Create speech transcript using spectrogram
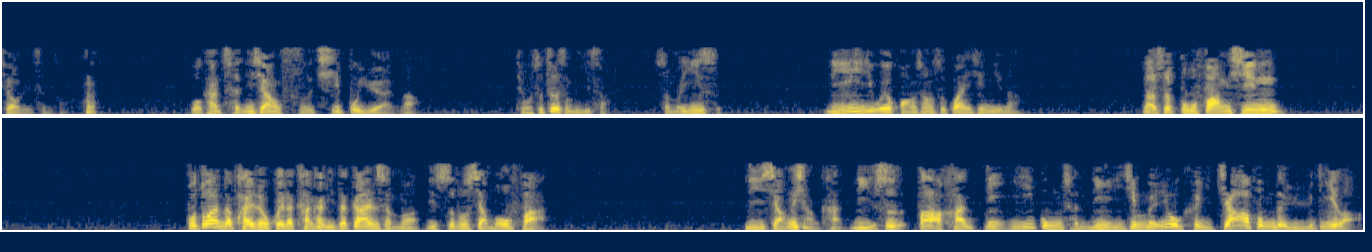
笑了一声说：“哼，我看丞相死期不远了。”就说：“这什么意思啊？什么意思？你以为皇上是关心你呢？那是不放心。”不断的派人回来看看你在干什么，你是不是想谋反？你想想看，你是大汉第一功臣，你已经没有可以加封的余地了，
